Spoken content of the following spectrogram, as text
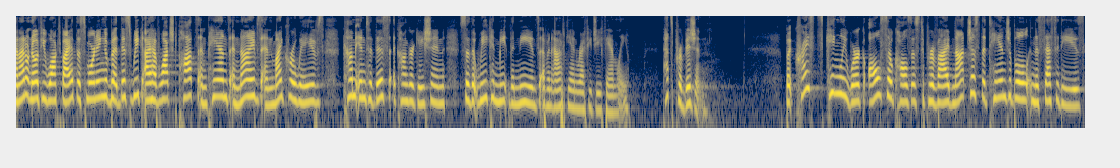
And I don't know if you walked by it this morning, but this week I have watched pots and pans and knives and microwaves come into this congregation so that we can meet the needs of an Afghan refugee family. That's provision. But Christ's kingly work also calls us to provide not just the tangible necessities,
